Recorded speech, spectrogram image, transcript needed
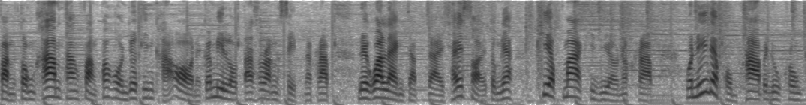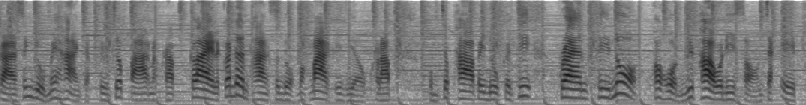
ฝั่งตรงข้ามทางฝั่งพหลโยธินขาออกเนี่ยก็มีโลตัสรังสิตนะครับเรียกว่าแหล่งจับจ่ายใช้สอยตรงนี้เพียบมากทีเดียวนะครับวันนี้เนี่ยผมพาไปดูโครงการซึ่งอยู่ไม่ห่างจากฟิวเจอร์พาร์คนะครับใกล้แล้วก็เดินทางสะดวกมากๆทีเดียวครับผมจะพาไปดูกันที่ Grand p r i n o พหลวิภาวดี 2 จาก AP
